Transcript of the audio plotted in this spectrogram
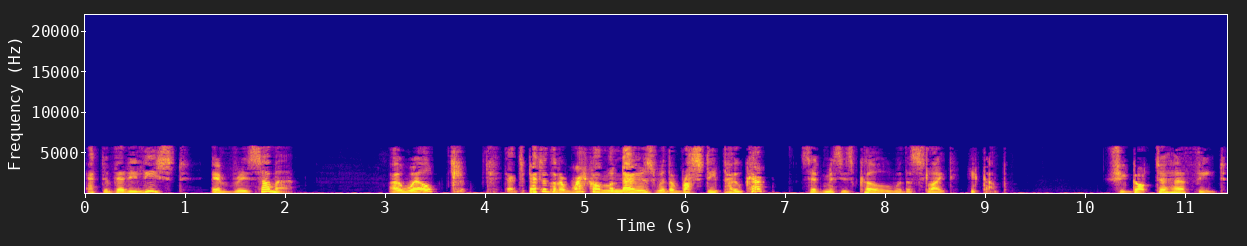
at the very least, every summer. Oh, well, that's better than a whack on the nose with a rusty poker, said Mrs. Cole with a slight hiccup. She got to her feet,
